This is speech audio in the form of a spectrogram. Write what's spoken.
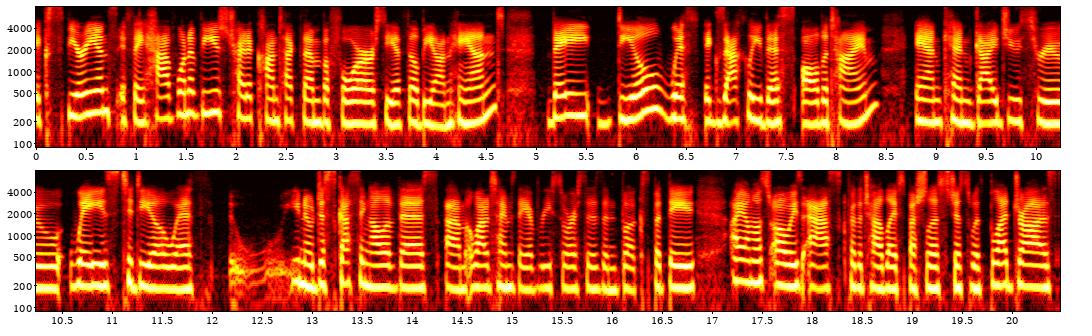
experience, if they have one of these, try to contact them before or see if they'll be on hand. They deal with exactly this all the time and can guide you through ways to deal with you know discussing all of this. Um, a lot of times they have resources and books but they i almost always ask for the child life specialist just with blood draws.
